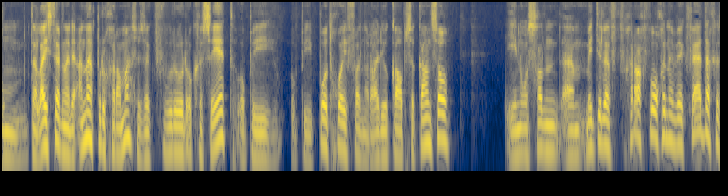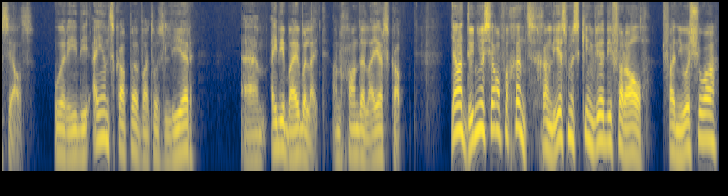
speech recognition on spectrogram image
om te luister na die ander programme soos ek vroeër ook gesê het op die op die potgooi van Radio Kaapse Kansel. En ons gaan um, met julle graag volgende week verder gesels oor hierdie eienskappe wat ons leer um, uit die Bybel uit aangaande leierskap. Ja, doen jouself 'n guns, gaan lees miskien weer die verhaal van Joshua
